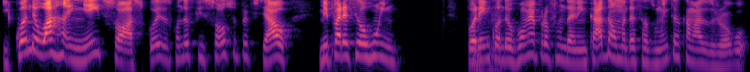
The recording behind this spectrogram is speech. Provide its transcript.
E quando eu arranhei só as coisas, quando eu fiz só o superficial, me pareceu ruim. Porém, uhum. quando eu vou me aprofundando em cada uma dessas muitas camadas do jogo,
